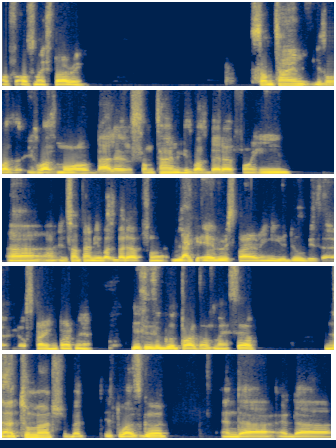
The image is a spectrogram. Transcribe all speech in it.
of, of my story. Sometimes it was it was more balanced. Sometimes it was better for him. Uh, and sometimes it was better for like every sparring you do with uh, your sparring partner. This is a good part of myself. Not too much but it was good. And uh, and uh,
